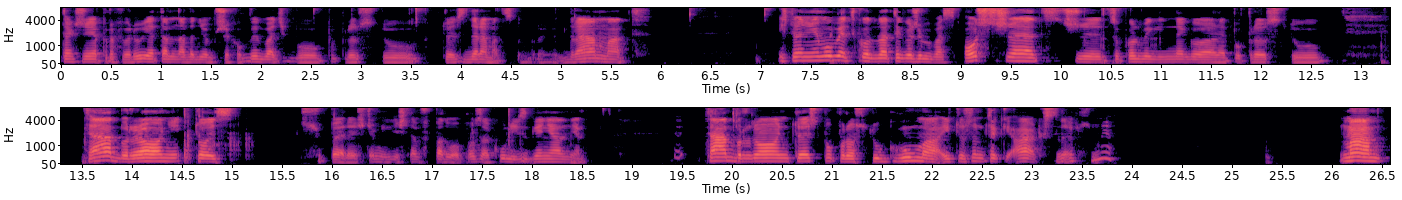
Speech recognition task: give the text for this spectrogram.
Także ja preferuję tam nawet ją przechowywać, bo po prostu to jest dramat z tą bronią. Dramat. I to nie mówię tylko dlatego, żeby was ostrzec, czy cokolwiek innego, ale po prostu ta broń to jest super. Jeszcze mi gdzieś tam wpadło poza kulis, genialnie. Ta broń to jest po prostu guma i to są takie aksle w sumie. Mam,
